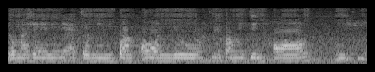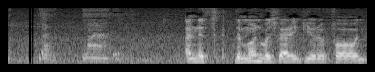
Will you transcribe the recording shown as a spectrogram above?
ดอกไม้ชนิดนี้เนี่ยจะมีความอ่อนโยนมีความมีกลิ่นหอมแบบมาก And the, the moon was very beautiful, and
